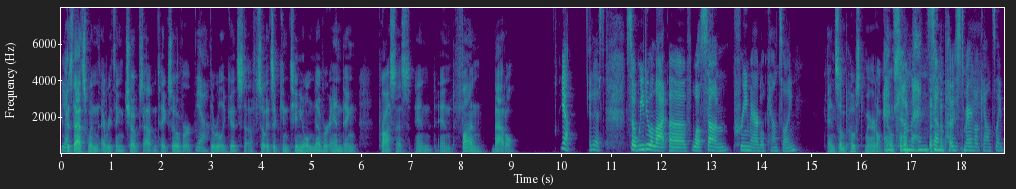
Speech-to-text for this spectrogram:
Yeah. because that's when everything chokes out and takes over Yeah. the really good stuff so it's a continual never ending process and and fun battle Yeah, it is. So we do a lot of, well, some premarital counseling and some post-marital and counseling some and some postmarital counseling.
